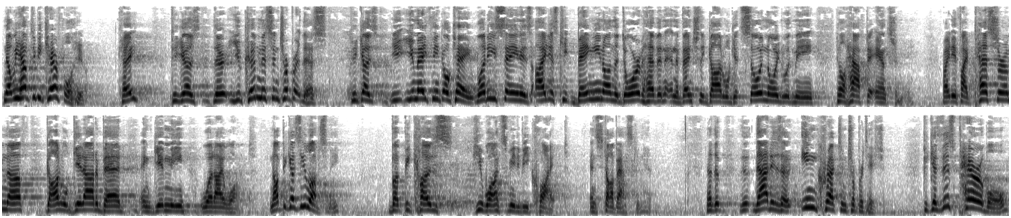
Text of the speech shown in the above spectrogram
Now we have to be careful here, okay? Because there, you could misinterpret this. Because you, you, may think, okay, what he's saying is I just keep banging on the door of heaven and eventually God will get so annoyed with me, he'll have to answer me. Right? If I pester him enough, God will get out of bed and give me what I want. Not because he loves me, but because he wants me to be quiet and stop asking him. Now, the, the, that is an incorrect interpretation. Because this parable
